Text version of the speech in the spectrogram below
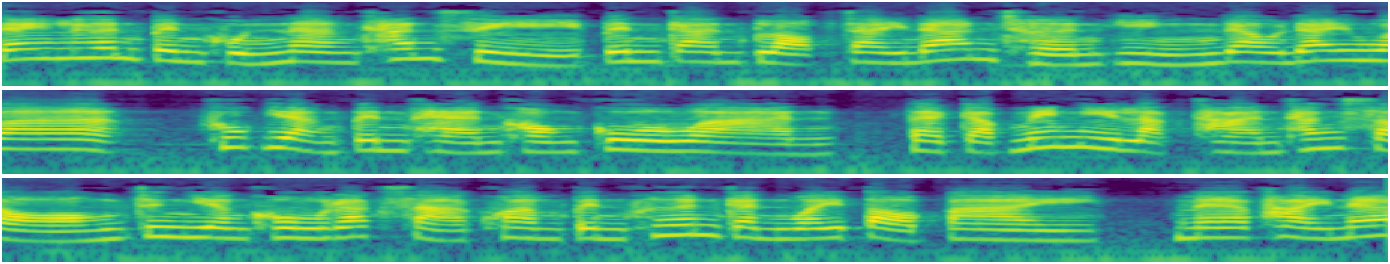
ได้เลื่อนเป็นขุนนางขั้นสี่เป็นการปลอบใจด้านเฉินหญิงเดาได้ว่า ทุกอย่างเป็นแผนของกัวหวาน แต่กับไม่มีหลักฐานทั้งสองจึงยังคงรักษาความเป็นเพื่อนกันไว้ต่อไป แม้ภายหน้า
